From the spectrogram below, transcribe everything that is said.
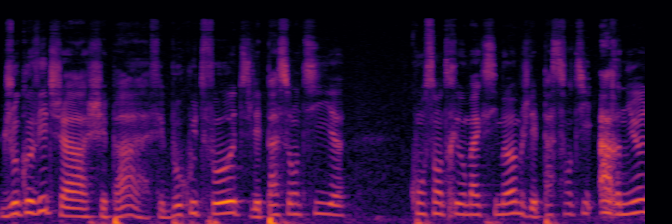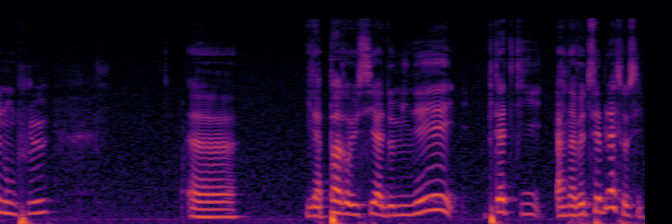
Djokovic a, je sais pas, fait beaucoup de fautes, je l'ai pas senti euh, concentré au maximum, je l'ai pas senti hargneux non plus. Euh, il n'a pas réussi à dominer, peut-être qu'il a un aveu de faiblesse aussi.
